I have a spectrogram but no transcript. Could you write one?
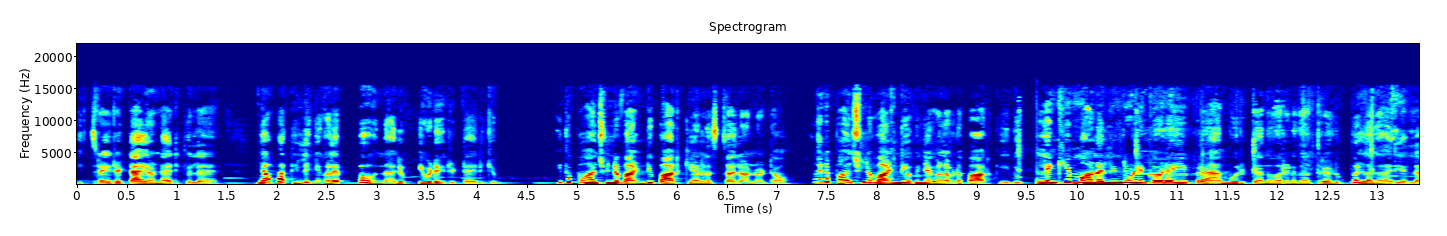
ഇത്ര ഇരുട്ടായോണ്ടായിരിക്കും അല്ലേ ഞാൻ പറഞ്ഞില്ലേ ഞങ്ങൾ എപ്പോ വന്നാലും ഇവിടെ ഇരുട്ടായിരിക്കും. ഇത് പാജുവിന്റെ വണ്ടി പാർക്ക് ചെയ്യാനുള്ള സ്ഥലമാണ് കേട്ടോ. അങ്ങനെ പാജുവിന്റെ വണ്ടിയൊക്കെ ഞങ്ങൾ അവിടെ പാർക്ക് ചെയ്തു. അല്ലെങ്കിൽ മണലിന്റെ ഉള്ളിൽ കൂടെ ഈ പ്രാം ഉരുട്ടുക എന്ന് പറയുന്നത് അത്ര എളുപ്പമുള്ള കാര്യമല്ല.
